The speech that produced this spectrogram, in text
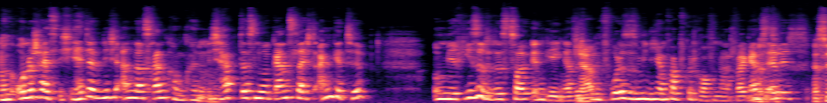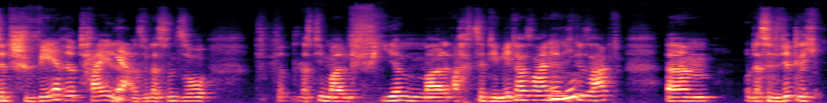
Und ohne Scheiß, ich hätte nicht anders rankommen können. Mhm. Ich habe das nur ganz leicht angetippt und mir rieselte das Zeug entgegen. Also ja. ich bin froh, dass es mich nicht am Kopf getroffen hat, weil ganz das ehrlich. Sind, das sind schwere Teile. Ja. Also das sind so, lass die mal vier mal acht Zentimeter sein, mhm. hätte ich mhm. gesagt. Ähm, und das sind wirklich,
